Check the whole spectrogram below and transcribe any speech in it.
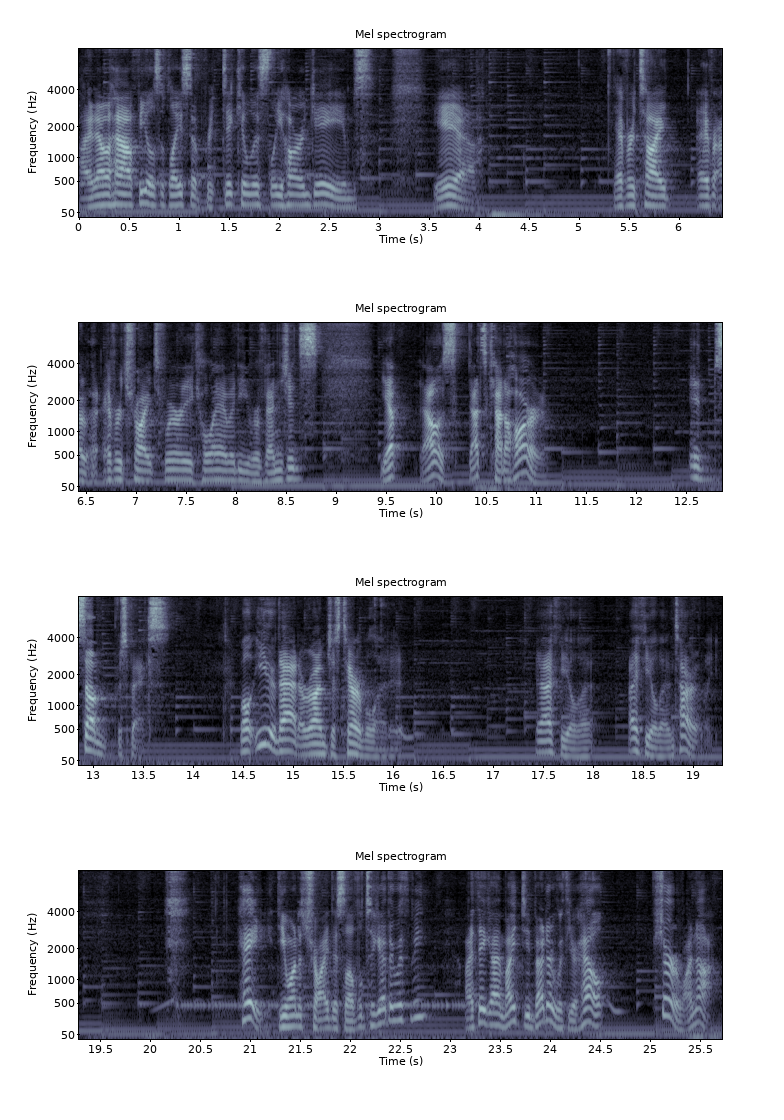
I know how it feels to play some ridiculously hard games. Yeah. Ever tried ever ever tried Twirly Calamity Revengeance? Yep, that was that's kinda hard. In some respects. Well, either that or I'm just terrible at it. Yeah, I feel that. I feel that entirely. hey, do you want to try this level together with me? I think I might do better with your help. Sure, why not?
